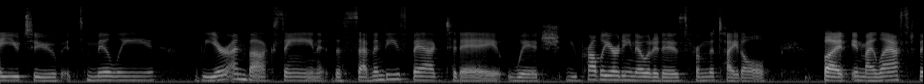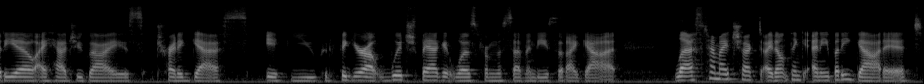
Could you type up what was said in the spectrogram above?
Hey YouTube, it's Millie. We are unboxing the 70s bag today, which you probably already know what it is from the title. But in my last video, I had you guys try to guess if you could figure out which bag it was from the 70s that I got. Last time I checked, I don't think anybody got it.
